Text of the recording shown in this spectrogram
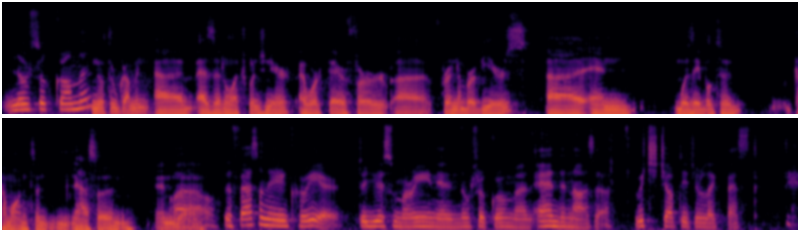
Northrop Grumman. Northrop Grumman uh, as an electrical engineer. I worked there for uh, for a number of years uh, and was able to come on to NASA and, and uh, Wow. The fascinating career. The U.S. Marine and Northrop Grumman and the NASA. Which job did you like best?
